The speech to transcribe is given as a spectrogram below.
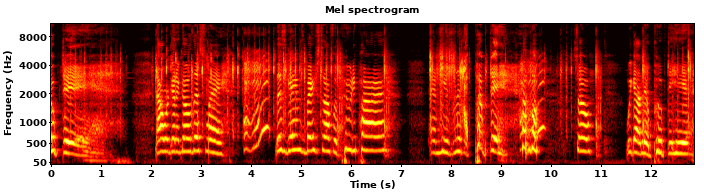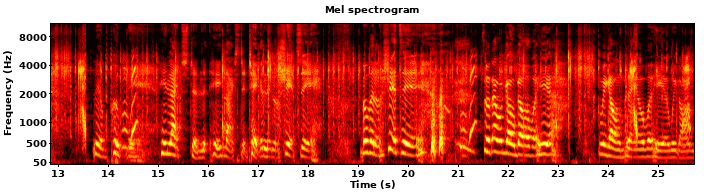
Poopty. Now we're gonna go this way. Uh-huh. This game's based off of PewDiePie and his little Poopty. Uh-huh. so we got a little Poopty here. Little Poopty. Uh-huh. He likes to he likes to take a little shitsy. The little shitsy. so now we're gonna go over here. We gonna play over here. We gonna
